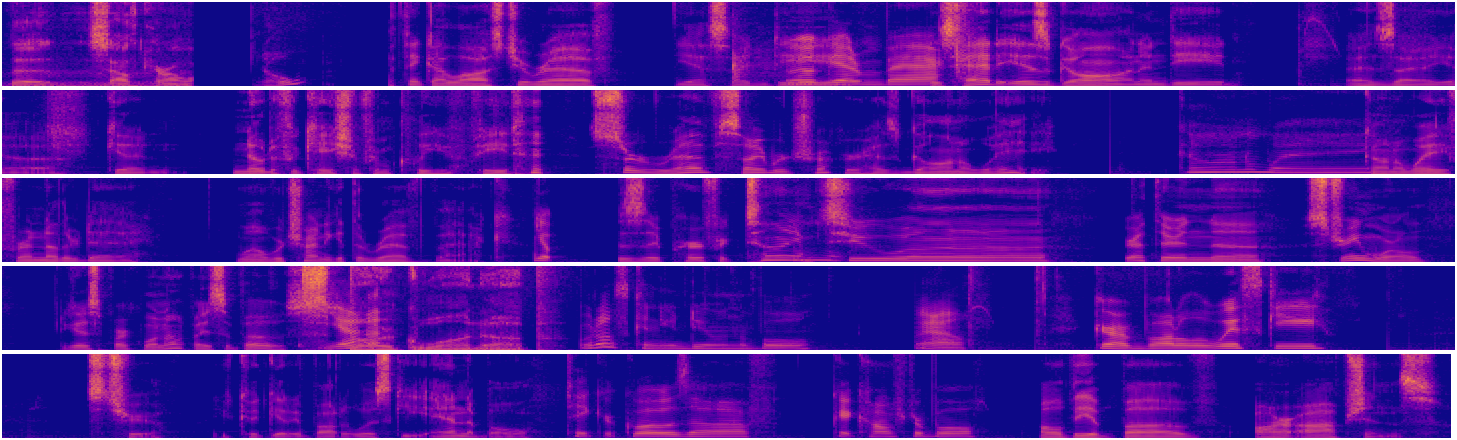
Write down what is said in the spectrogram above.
the South Carolina. Oh, I think I lost you, Rev. Yes, I did. We'll get him back. His head is gone, indeed. As I uh, get a notification from Cleve Feed, Sir Rev Cybertrucker has gone away. Gone away. Gone away for another day. Well, we're trying to get the Rev back. Yep. This is a perfect time Oh. to uh, you're out there in the Stream World. You gotta spark one up, I suppose. Yeah. Spark one up. What else can you do in the bowl? Well, grab a bottle of whiskey, It's true. You could get a bottle of whiskey and a bowl. take your clothes off, get comfortable. All the above are options.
